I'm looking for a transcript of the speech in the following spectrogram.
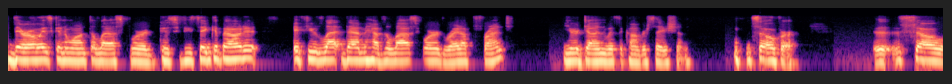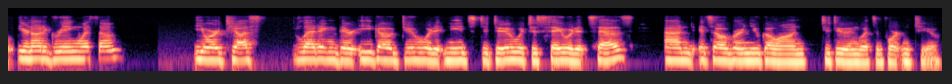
they're always going to want the last word because if you think about it, if you let them have the last word right up front, you're done with the conversation. it's over. So you're not agreeing with them. You're just letting their ego do what it needs to do, which is say what it says, and it's over, and you go on to doing what's important to you.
